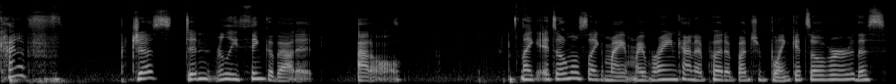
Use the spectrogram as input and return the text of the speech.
kind of just didn't really think about it at all. Like it's almost like my, my brain kind of put a bunch of blankets over this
